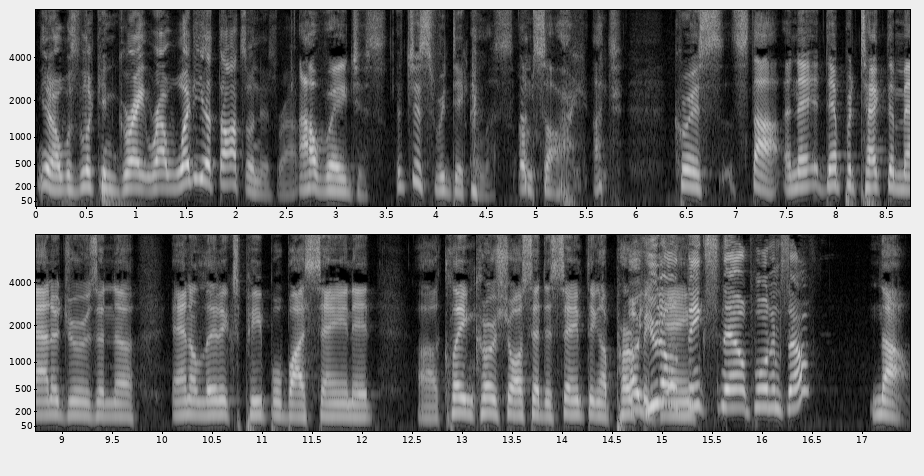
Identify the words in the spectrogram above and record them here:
you know, it was looking great. Rob, what are your thoughts on this, Rob? outrageous. It's just ridiculous. I'm sorry. I, Chris, stop. And they, they're protecting managers and the analytics people by saying it. Uh, Clayton Kershaw said the same thing. A perfect. Oh, you don't game. think Snell pulled himself? No,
